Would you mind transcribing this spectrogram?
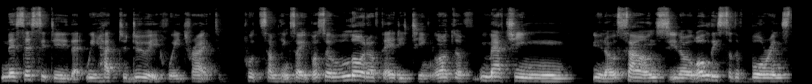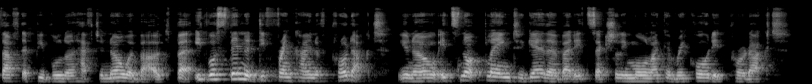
necessity that we had to do if we tried to put something. So it was a lot of editing, a lot of matching, you know, sounds, you know, all this sort of boring stuff that people don't have to know about. But it was then a different kind of product, you know, it's not playing together, but it's actually more like a recorded product,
